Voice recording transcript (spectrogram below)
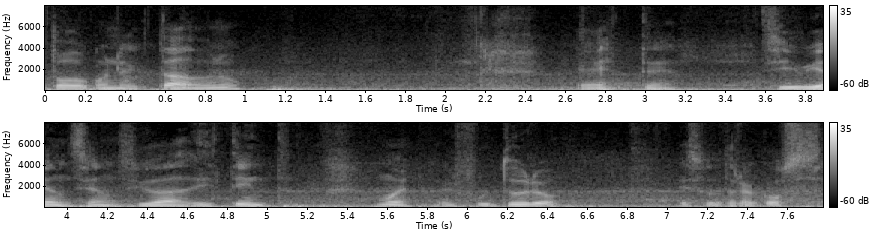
todo conectado, ¿no? Este, si bien sean ciudades distintas. Bueno, el futuro es otra cosa.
